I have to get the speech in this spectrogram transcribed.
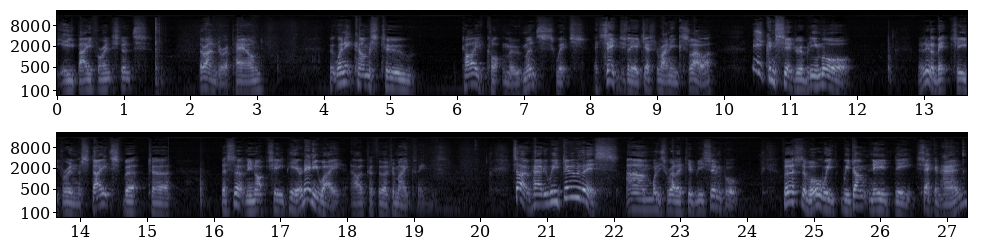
eBay for instance, they're under a pound. But when it comes to tide clock movements, which essentially are just running slower, they're considerably more. A little bit cheaper in the States, but uh, they're certainly not cheap here. And anyway, I'd prefer to make things. So, how do we do this? Um, well, it's relatively simple. First of all, we, we don't need the second hand.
